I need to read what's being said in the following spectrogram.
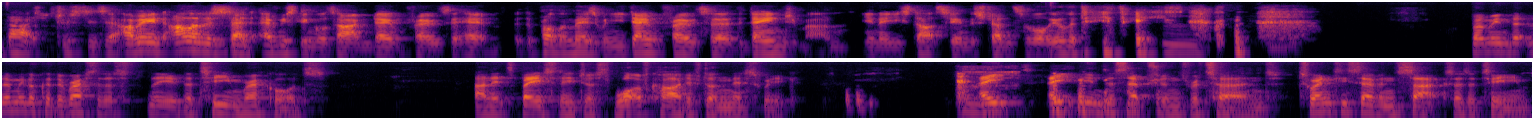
That's just it. I mean, Alan has said every single time, don't throw to him. But the problem is, when you don't throw to the danger man, you know, you start seeing the strengths of all the other DPs. Hmm. But I mean, th- then we look at the rest of the, the the team records, and it's basically just what have Cardiff done this week? Eight eight interceptions returned, twenty seven sacks as a team,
